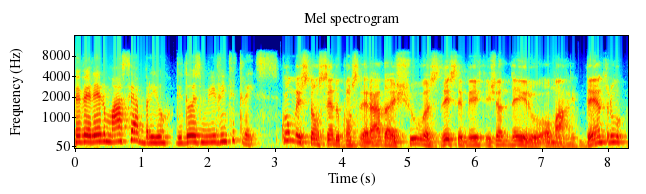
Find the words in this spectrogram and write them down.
fevereiro, março e abril de 2023. Como estão sendo consideradas as chuvas deste mês de janeiro, Omar? Dentro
